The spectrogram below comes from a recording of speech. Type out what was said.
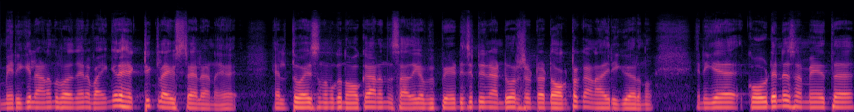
അമേരിക്കയിലാണെന്ന് പറഞ്ഞാൽ ഭയങ്കര ഹെക്റ്റിക് ലൈഫ് സ്റ്റൈലാണ് ഹെൽത്ത് വൈസ് നമുക്ക് നോക്കാനൊന്നും സാധിക്കും അപ്പോൾ പേടിച്ചിട്ട് രണ്ട് വർഷമായിട്ട് ഡോക്ടർ കാണാതിരിക്കുമായിരുന്നു എനിക്ക് കോവിഡിന്റെ സമയത്ത്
